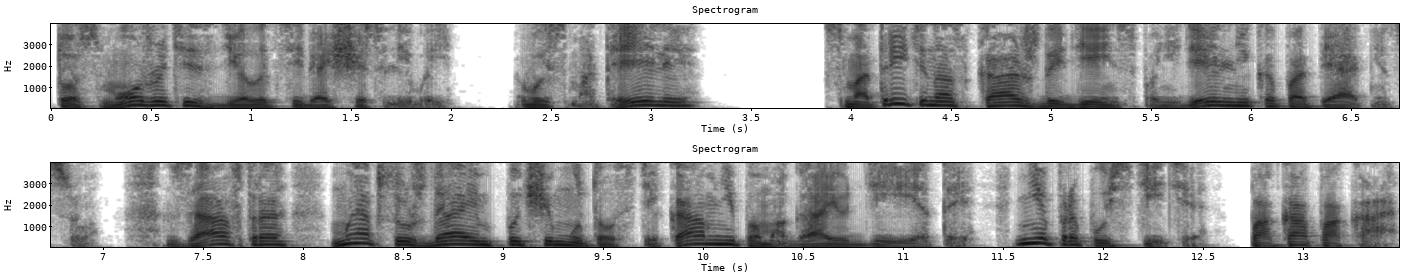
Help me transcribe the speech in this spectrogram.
то сможете сделать себя счастливой. Вы смотрели, Смотрите нас каждый день с понедельника по пятницу. Завтра мы обсуждаем, почему толстякам не помогают диеты. Не пропустите. Пока-пока.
